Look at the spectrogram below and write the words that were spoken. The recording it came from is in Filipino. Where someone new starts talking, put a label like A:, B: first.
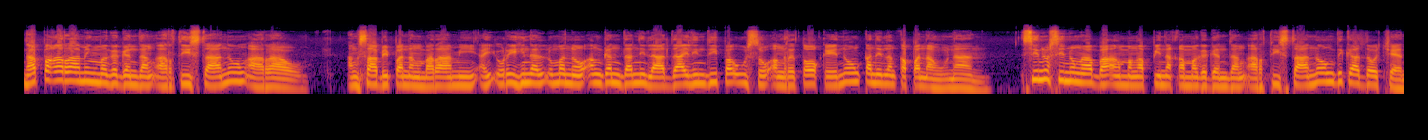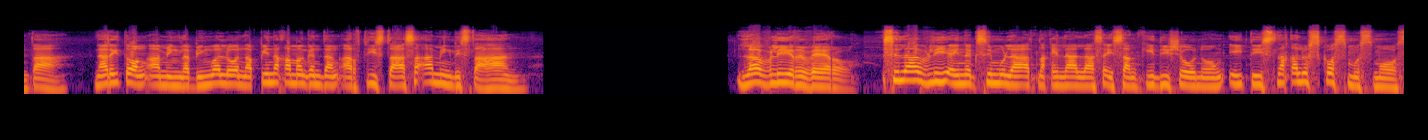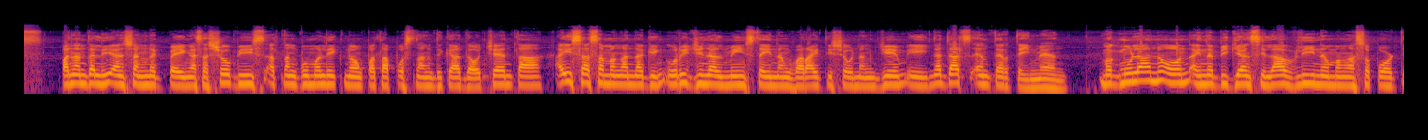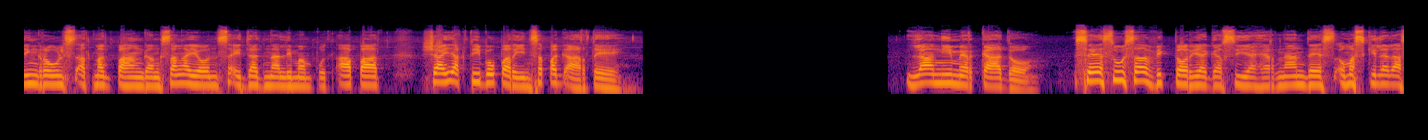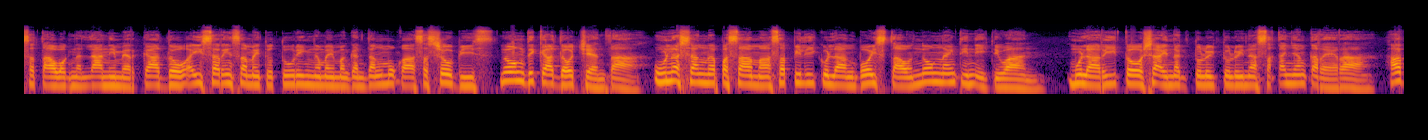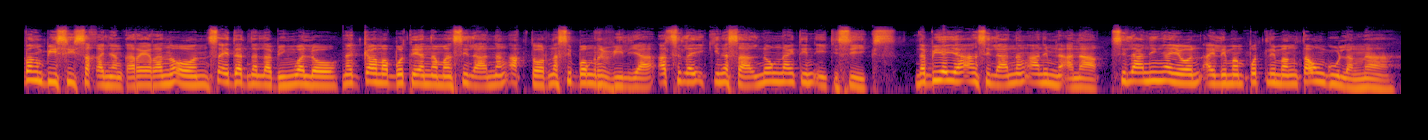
A: Napakaraming magagandang artista noong araw. Ang sabi pa ng marami ay original umano ang ganda nila dahil hindi pa uso ang retoke noong kanilang kapanahunan. Sino-sino nga ba ang mga pinakamagagandang artista noong dekada 80? Narito ang aming labing walo na pinakamagandang artista sa aming listahan. Lovely Rivero Si Lovely ay nagsimula at nakilala sa isang kiddie show noong 80s na Kaluskos Musmos. Panandalian siyang nagpahinga sa showbiz at nang bumalik noong patapos ng dekada 80 ay isa sa mga naging original mainstay ng variety show ng GMA na That's Entertainment. Magmula noon ay nabigyan si Lovely ng mga supporting roles at magpahanggang sa ngayon sa edad na 54, siya ay aktibo pa rin sa pag-arte. Lani Mercado Susa Victoria Garcia Hernandez o mas kilala sa tawag na Lani Mercado ay isa rin sa may tuturing na may magandang muka sa showbiz noong dekada 80. Una siyang napasama sa pelikulang Boys Town noong 1981. Mula rito, siya ay nagtuloy-tuloy na sa kanyang karera. Habang busy sa kanyang karera noon, sa edad na labing walo, nagkamabutihan naman sila ng aktor na si Bong Revilla at sila ikinasal noong 1986. Nabiyayaan sila ng anim na anak. Si Lani ngayon ay 55 taong gulang na.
